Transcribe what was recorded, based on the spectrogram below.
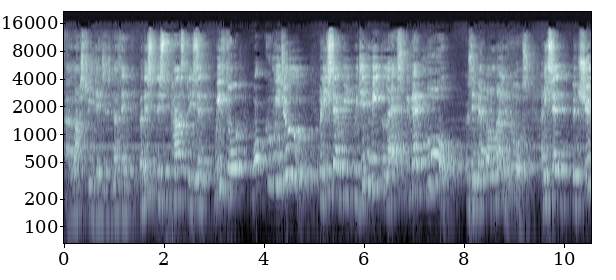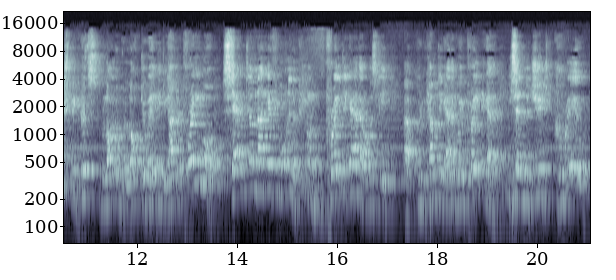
Uh, last three days, there's nothing. But this, this pastor, he said, We thought, what can we do? But he said, We, we didn't meet less, we met more. Because they met online, of course. And he said, The church, because a lot of them were locked away, they began to pray more. Seven till nine every morning, the people prayed together. Obviously, uh, couldn't come together, we prayed together. He said, The church grew.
